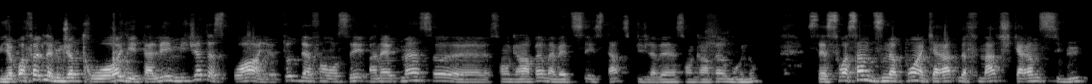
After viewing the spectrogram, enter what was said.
Il n'a pas fait de la midget 3, il est allé midget espoir, il a tout défoncé. Honnêtement, ça, euh, son grand-père m'avait dit ses stats, puis je l'avais, son grand-père Bruno. C'était 79 points en 49 matchs, 46 buts.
